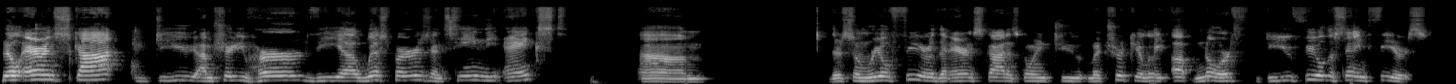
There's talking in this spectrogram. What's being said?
Bill Aaron Scott, do you? I'm sure you've heard the uh, whispers and seen the angst um, there's some real fear that Aaron Scott is going to matriculate up north. Do you feel the same fears?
